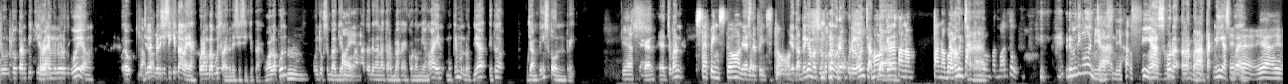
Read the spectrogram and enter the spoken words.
runtutan pikiran Jelek. yang menurut gue yang Nggak jelek dari sisi kita lah ya, kurang bagus lah dari sisi kita. Walaupun Hmm. untuk sebagian Oh, orang atau dengan latar belakang ekonomi yang lain, mungkin menurut dia itu jumping stone, Ri. Yes. Ya kan? Ya cuman Stepping stone, Ya, jumping stone. ya tapi kan maksud gue kan udah udah loncat, Bay. kira tanah tanah lu lompat batu? Udah penting Nias, loncat. nias. Nias, Ah, kok udah tanah Batak nias, Iya, Bay. iya, iya.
